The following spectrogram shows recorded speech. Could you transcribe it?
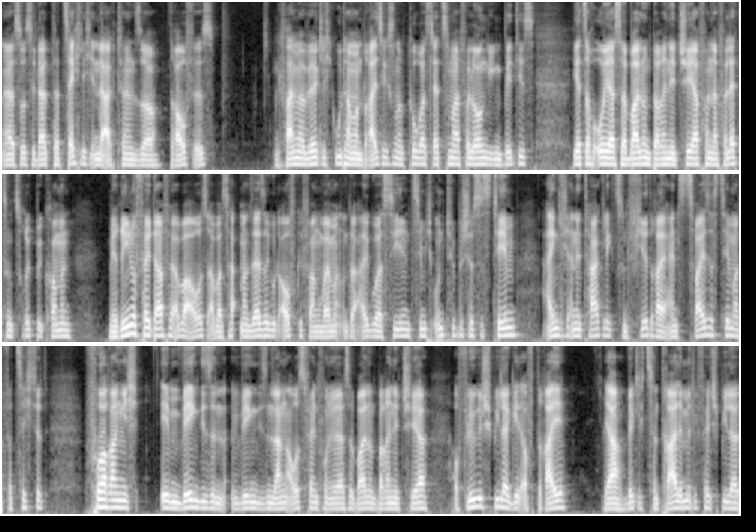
äh, Sociedad tatsächlich in der aktuellen Saison drauf ist. Gefallen mir wirklich gut, haben am 30. Oktober das letzte Mal verloren gegen Betis. Jetzt auch Oyarzabal und Barenechea von der Verletzung zurückbekommen. Merino fällt dafür aber aus, aber es hat man sehr, sehr gut aufgefangen, weil man unter Alguacil ein ziemlich untypisches System eigentlich an den Tag legt. So ein 4-3-1-2-System hat verzichtet. Vorrangig eben wegen diesen, wegen diesen langen Ausfällen von Oyarzabal und Barenechea auf Flügelspieler, geht auf drei, ja, wirklich zentrale Mittelfeldspieler.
